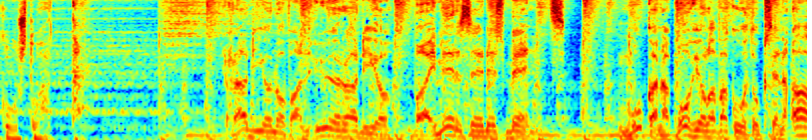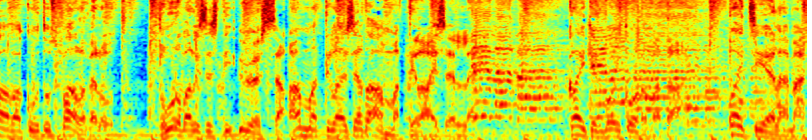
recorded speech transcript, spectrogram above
06000. Radionovan Yöradio by Mercedes-Benz. Mukana Pohjola-vakuutuksen A-vakuutuspalvelut. Turvallisesti yössä ammattilaiselta ammattilaiselle. Kaiken voi korvata, paitsi elämän.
